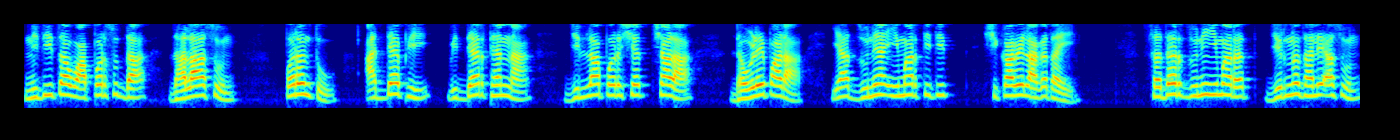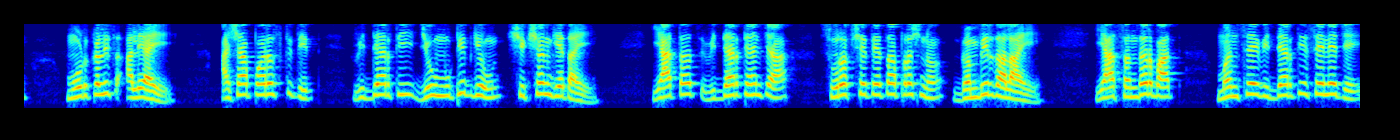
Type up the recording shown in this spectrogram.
निधीचा वापरसुद्धा झाला असून परंतु अद्यापही विद्यार्थ्यांना जिल्हा परिषद शाळा ढवळेपाडा या जुन्या इमारतीत शिकावे लागत आहे. सदर जुनी इमारत जीर्ण झाली असून मोडकळीस आली आहे. अशा परिस्थितीत विद्यार्थी जीव मुठीत घेऊन शिक्षण घेत आहे. यातच विद्यार्थ्यांच्या सुरक्षतेचा प्रश्न गंभीर झाला आहे. या संदर्भात मनसे विद्यार्थी सेनेचे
